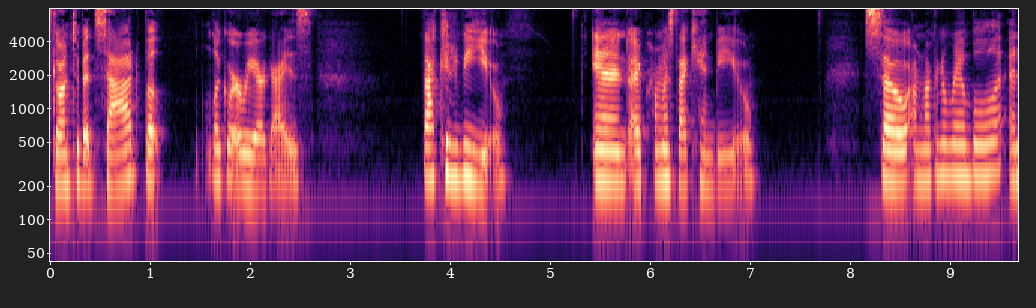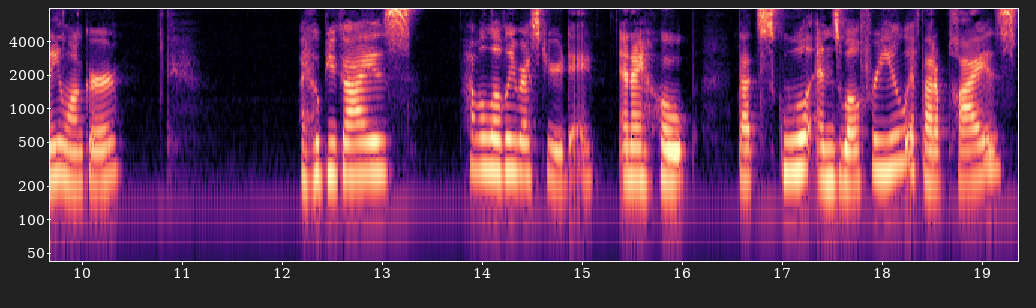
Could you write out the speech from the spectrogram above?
gone to bed sad. But look where we are, guys. That could be you. And I promise that can be you. So I'm not going to ramble any longer. I hope you guys have a lovely rest of your day. And I hope that school ends well for you if that applies.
